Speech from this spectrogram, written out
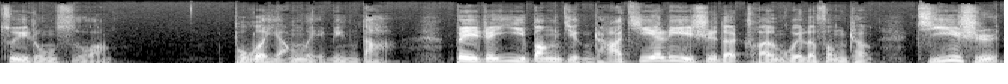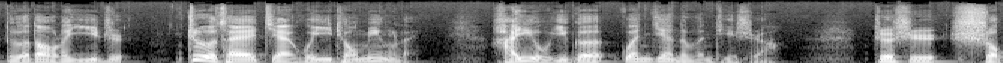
最终死亡。不过杨伟命大。被这一帮警察接力似的传回了凤城，及时得到了医治，这才捡回一条命来。还有一个关键的问题是啊，这是手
